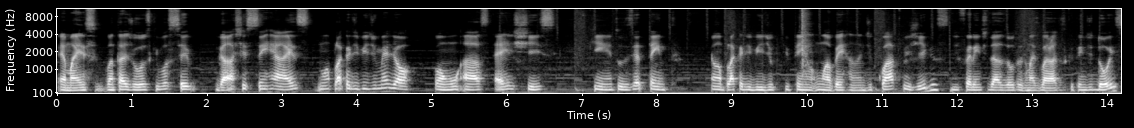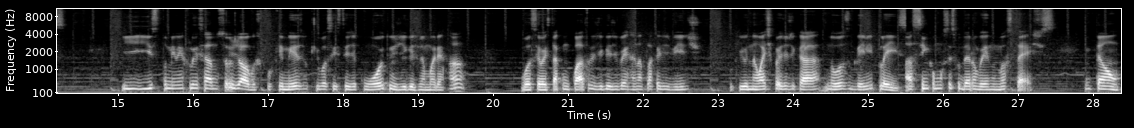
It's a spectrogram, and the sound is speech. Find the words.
é mais vantajoso que você gaste 100 reais numa placa de vídeo melhor, como as RX 570. É uma placa de vídeo que tem uma VRAM de 4 GB, diferente das outras mais baratas que tem de 2 e isso também vai influenciar nos seus jogos, porque mesmo que você esteja com 8 GB de memória RAM, você vai estar com 4 GB de VRAM na placa de vídeo, o que não vai te prejudicar nos gameplays, assim como vocês puderam ver nos meus testes. Então,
